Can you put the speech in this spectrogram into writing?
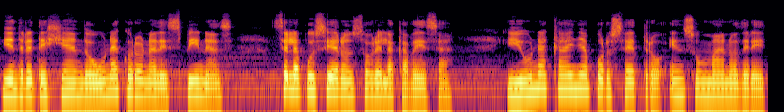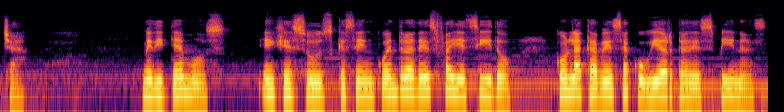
y entretejiendo una corona de espinas, se la pusieron sobre la cabeza, y una caña por cetro en su mano derecha. Meditemos en Jesús que se encuentra desfallecido con la cabeza cubierta de espinas,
